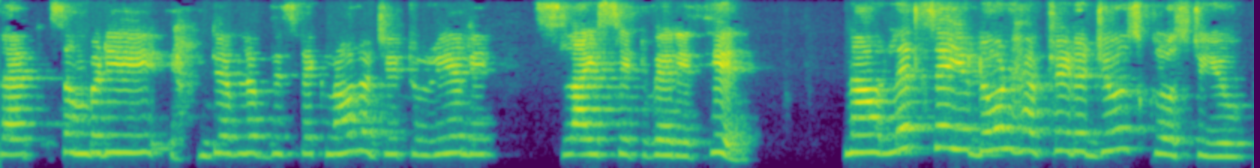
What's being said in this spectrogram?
that somebody developed this technology to really slice it very thin. Now, let's say you don't have Trader Joe's close to you.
